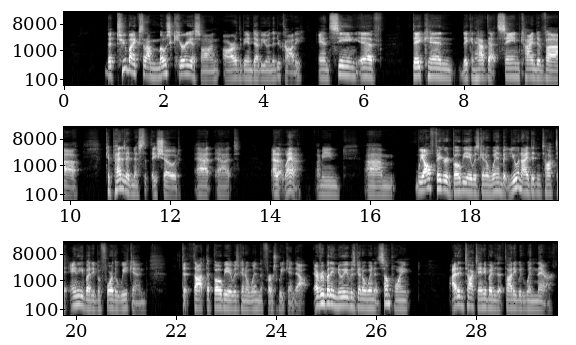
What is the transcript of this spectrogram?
the two bikes that I'm most curious on are the BMW and the Ducati, and seeing if they can they can have that same kind of uh, competitiveness that they showed at at at Atlanta. I mean, um, we all figured Beaubier was going to win, but you and I didn't talk to anybody before the weekend that thought that Beaubier was going to win the first weekend out. Everybody knew he was going to win at some point. I didn't talk to anybody that thought he would win there.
